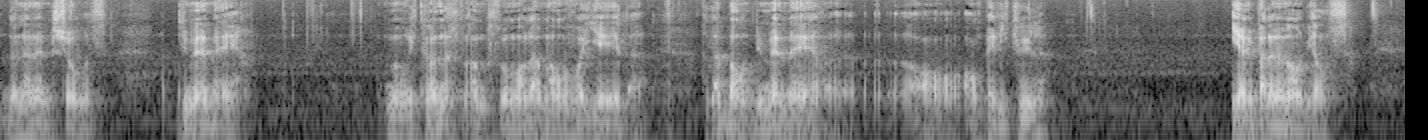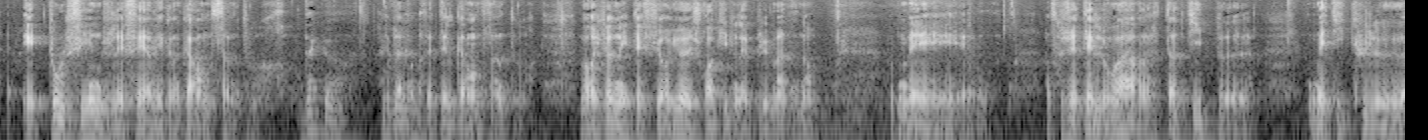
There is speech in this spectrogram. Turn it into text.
de la même chose, du même air. Morricone, à ce moment-là, m'a envoyé la, la, bande du même air en, pellicule, il n'y avait pas la même ambiance. Et tout le film, je l'ai fait avec un 45 tours. D'accord. C'était le 45 tours. Morricone était furieux et je crois qu'il ne l'est plus maintenant. Mais parce que j'étais le voir, c'est un type euh, méticuleux,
